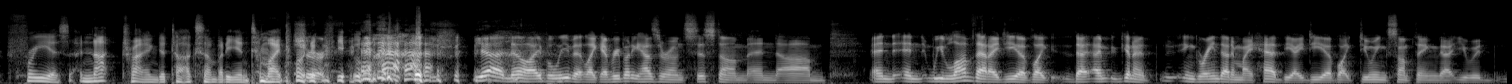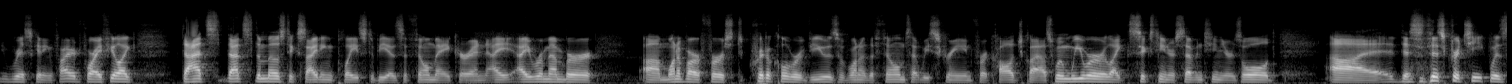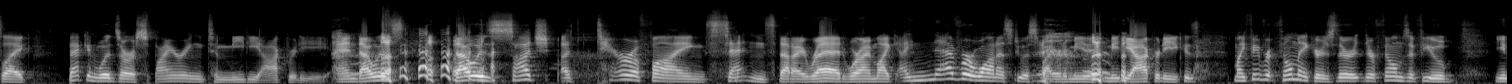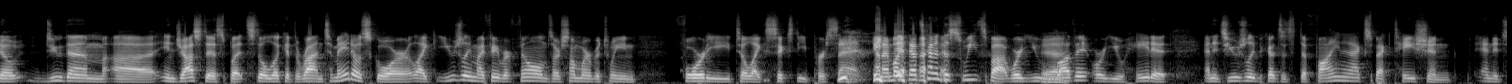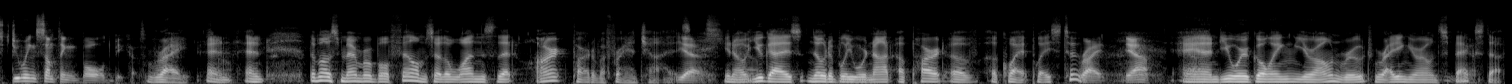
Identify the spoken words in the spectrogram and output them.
freest not trying to talk somebody into my point sure. of view. yeah, no, I believe it. Like everybody has their own system and um and and we love that idea of like that i'm gonna ingrain that in my head the idea of like doing something that you would risk getting fired for i feel like that's that's the most exciting place to be as a filmmaker and i i remember um, one of our first critical reviews of one of the films that we screened for a college class when we were like 16 or 17 years old. Uh, this this critique was like Beck and Woods are aspiring to mediocrity, and that was that was such a terrifying sentence that I read. Where I'm like, I never want us to aspire to medi- mediocrity because my favorite filmmakers, their their films, if you you know do them uh, injustice, but still look at the Rotten Tomato score, like usually my favorite films are somewhere between 40 to like 60%. And I'm like, that's kind of the sweet spot where you Yeah. love it or you hate it. And it's usually because it's defying an expectation and it's doing something bold because of it. Right. And and the most memorable films are the ones that aren't part of a franchise. Yes. You know, you guys notably were not a part of A Quiet Place too. Right. Yeah. And you were going your own route, writing your own spec stuff.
